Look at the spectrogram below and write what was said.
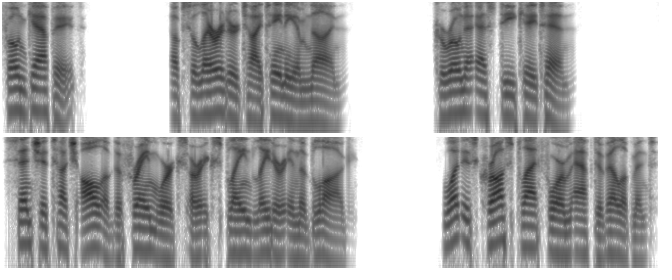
PhoneGap 8, Appcelerator Titanium 9, Corona SDK 10. Sencha Touch All of the frameworks are explained later in the blog. What is cross-platform app development?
